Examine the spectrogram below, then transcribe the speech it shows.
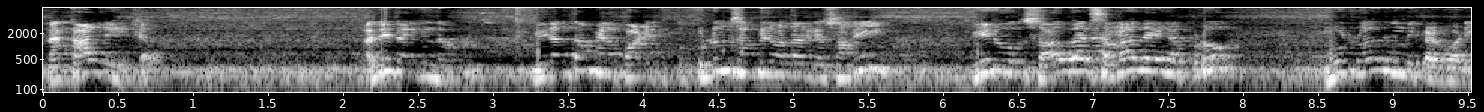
నా కాళ్ళు ఇచ్చా. అది జరిగింది అప్పుడు. మీరంతా మేము పాటి కుటుంబ సభ్యులు ఉన్నారు కదా స్వామి మీరు స్వామివారి సమాధి అయినప్పుడు మూడు రోజులు ఉంది ఇక్కడ పాడి.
